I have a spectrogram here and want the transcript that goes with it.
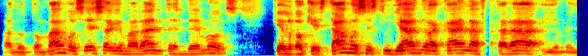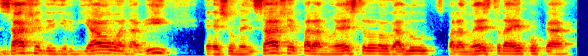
cuando tomamos esa Gemara entendemos que lo que estamos estudiando acá en la Aftará y el mensaje de Yirmiyahu a Naví es un mensaje para nuestro galut, para nuestra época,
